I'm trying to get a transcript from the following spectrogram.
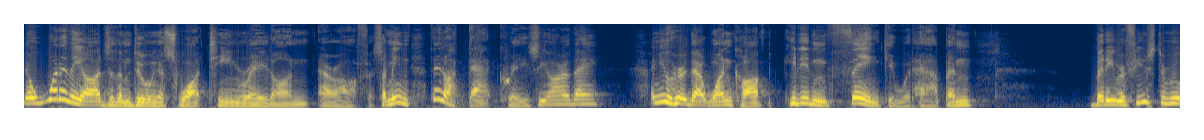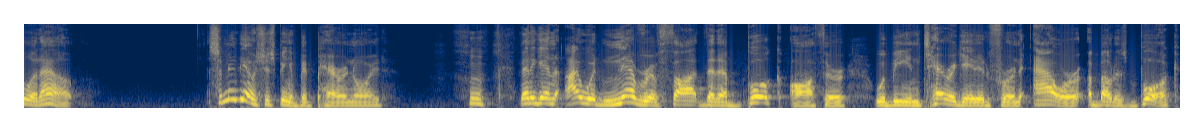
Now, what are the odds of them doing a SWAT team raid on our office? I mean, they're not that crazy, are they? And you heard that one cop, he didn't think it would happen, but he refused to rule it out. So maybe I was just being a bit paranoid. Hmm. Then again, I would never have thought that a book author would be interrogated for an hour about his book.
